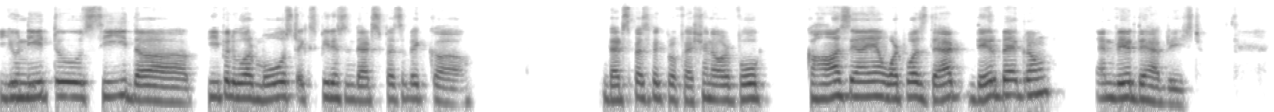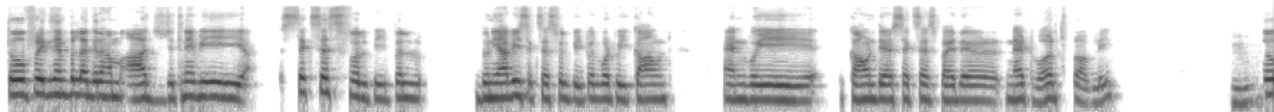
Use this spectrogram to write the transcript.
you need to see the people who are most experience in that specific that specific profession اور وہ کہاں سے آئے ہیں what was that their background and where they have reached تو فار ایگزامپل اگر ہم آج جتنے بھی سکسیزفل پیپل دنیاوی successful people what we count and we count their success by their net worth probably تو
